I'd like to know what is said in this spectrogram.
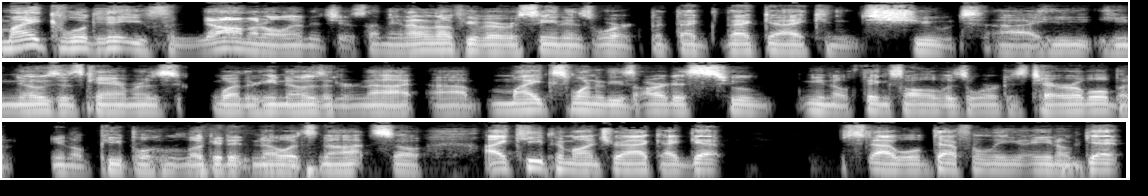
Mike will get you phenomenal images. I mean, I don't know if you've ever seen his work, but that, that guy can shoot. Uh, he, he knows his cameras, whether he knows it or not. Uh, Mike's one of these artists who, you know, thinks all of his work is terrible, but, you know, people who look at it know it's not. So I keep him on track. I get, I will definitely, you know, get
